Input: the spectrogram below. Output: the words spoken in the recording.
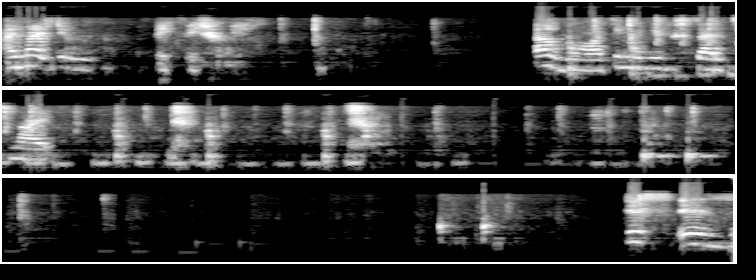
I might do a fake face reveal. Oh well, I think we need to start it tonight. This is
